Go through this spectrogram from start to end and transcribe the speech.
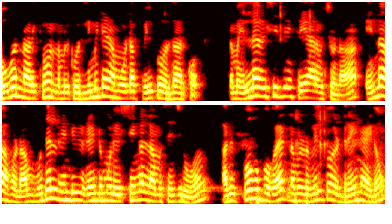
ஒவ்வொரு நாளைக்கும் நம்மளுக்கு ஒரு limited amount of will power தான் இருக்கும். நம்ம எல்லா விஷயத்தையும் செய்ய ஆரம்பிச்சோம்னா என்ன ஆகும்னா முதல் ரெண்டு ரெண்டு மூணு விஷயங்கள் நம்ம செஞ்சுருவோம். அதுக்கு போக போக நம்மளோட வில் பவர் ட்ரெயின் ஆகிடும்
